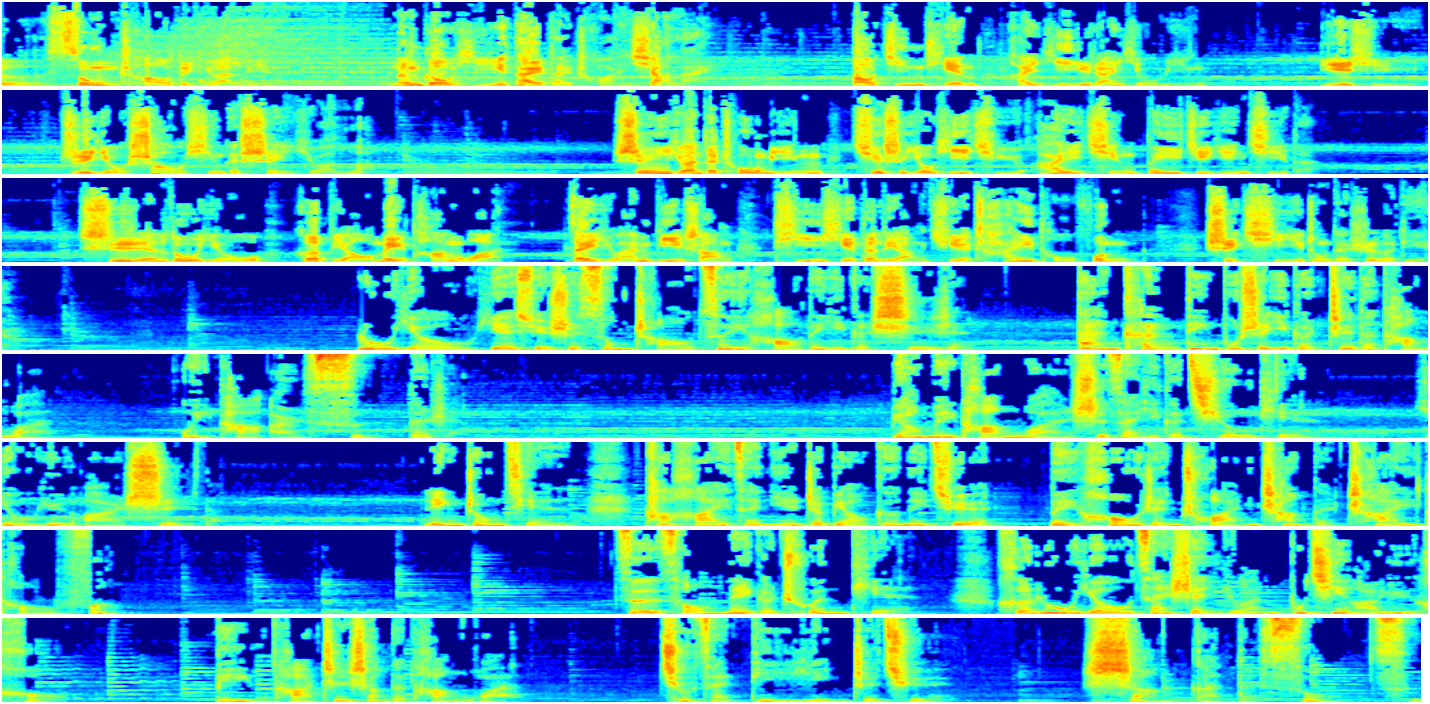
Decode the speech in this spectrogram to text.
这宋朝的园林，能够一代代传下来，到今天还依然有名，也许只有绍兴的沈园了。沈园的出名却是由一曲爱情悲剧引起的。诗人陆游和表妹唐婉在园壁上题写的两阙《钗头凤》，是其中的热点。陆游也许是宋朝最好的一个诗人，但肯定不是一个值得唐婉为他而死的人。表妹唐婉是在一个秋天忧郁而逝的。临终前，她还在念着表哥那阙被后人传唱的《钗头凤》。自从那个春天，和陆游在沈园不期而遇后，病榻之上的唐婉，就在低吟着阙伤感的宋。词，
